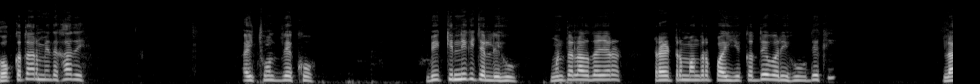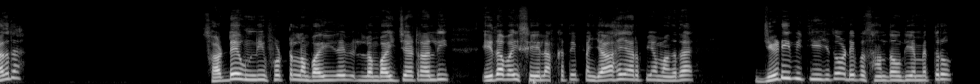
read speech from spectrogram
ਹੁੱਕ ਧਰਮੇ ਦਿਖਾ ਦੇ। ਇੱਥੋਂ ਦੇਖੋ ਵੀ ਕਿੰਨੀ ਕੁ ਚੱਲੀ ਹੂ। ਮੈਨੂੰ ਤਾਂ ਲੱਗਦਾ ਯਾਰ ਟਰੈਕਟਰ ਮੰਗਰ ਪਾਈਏ ਕਦੇ ਵਾਰੀ ਹੂ, ਦੇਖੀ? ਲੱਗਦਾ? ਸਾਢੇ 19 ਫੁੱਟ ਲੰਬਾਈ ਦੇ ਲੰਬਾਈ ਚ ਹੈ ਟਰਾਲੀ, ਇਹਦਾ ਬਾਈ 6 ਲੱਖ ਤੇ 50000 ਰੁਪਇਆ ਮੰਗਦਾ ਹੈ। ਜਿਹੜੀ ਵੀ ਚੀਜ਼ ਤੁਹਾਡੇ ਪਸੰਦ ਆਉਂਦੀ ਹੈ ਮਿੱਤਰੋ,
